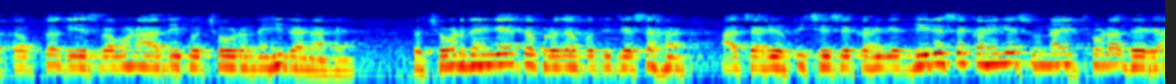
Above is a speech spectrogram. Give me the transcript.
तब तक ये श्रवण आदि को छोड़ नहीं देना है। तो छोड़ देंगे तो प्रजापति जैसा आचार्य पीछे से कहेंगे, धीरे से कहेंगे, सुनाई थोड़ा देगा।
